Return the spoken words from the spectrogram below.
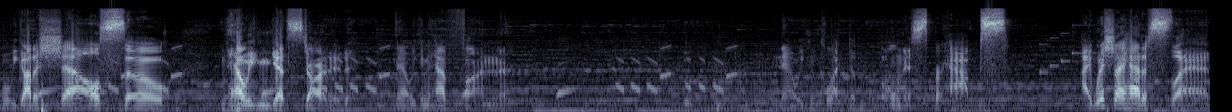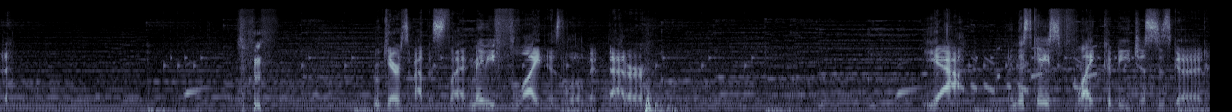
Well, we got a shell, so now we can get started. Now we can have fun. Now we can collect a bonus, perhaps. I wish I had a sled. Who cares about the sled? Maybe flight is a little bit better. Yeah, in this case, flight could be just as good.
